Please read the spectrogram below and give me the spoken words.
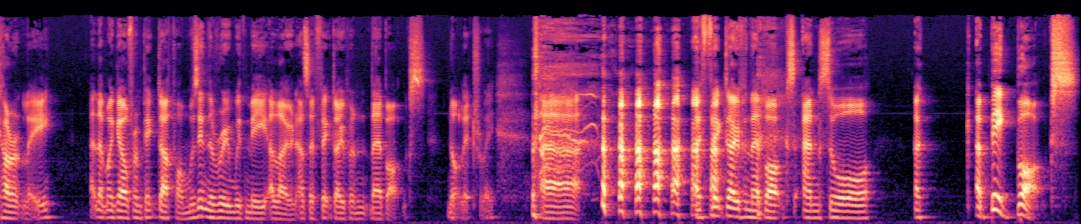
currently uh, that my girlfriend picked up on was in the room with me alone as I flicked open their box. Not literally. Uh, I flicked open their box and saw a a big box,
